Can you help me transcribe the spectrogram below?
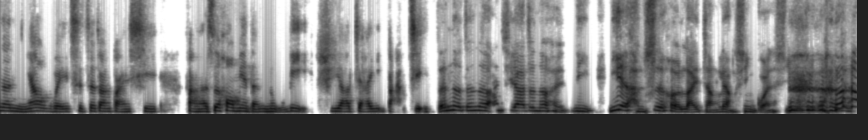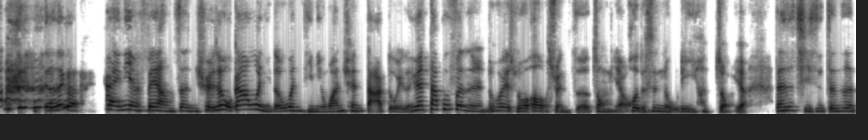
呢，你要维持这段关系，反而是后面的努力需要加一把劲。真的，真的，安琪拉真的很，你你也很适合来讲两性关系 的那个。概念非常正确，所以我刚刚问你的问题，你完全答对了。因为大部分的人都会说，哦，选择重要，或者是努力很重要。但是其实真正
